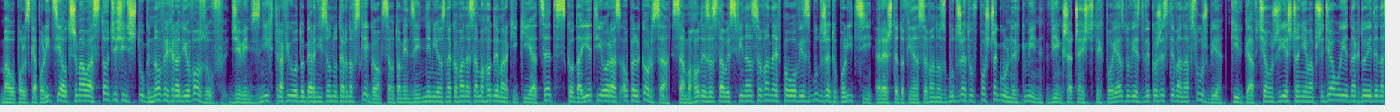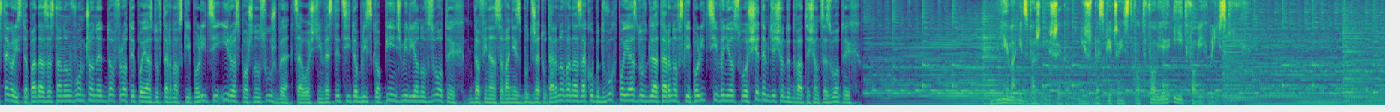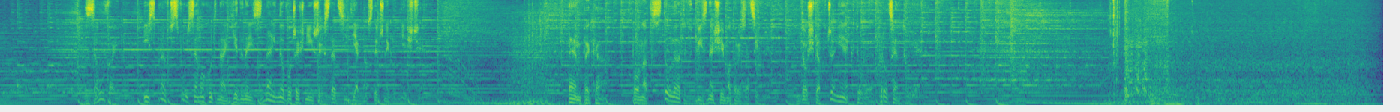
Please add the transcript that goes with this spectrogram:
Małopolska policja otrzymała 110 sztuk nowych radiowozów. 9 z nich trafiło do garnizonu tarnowskiego. Są to m.in. oznakowane samochody marki Kia Ceed, Skoda Yeti oraz Opel Corsa. Samochody zostały sfinansowane w połowie z budżetu policji. Resztę dofinansowano z budżetów poszczególnych gmin. Większa część tych pojazdów jest wykorzystywana w służbie. Kilka wciąż jeszcze nie ma przydziału, jednak do 11 listopada zostaną włączone do floty pojazdów tarnowskiej policji i rozpoczną służbę. Całość inwestycji to blisko 5 milionów złotych. Dofinansowanie z budżetu Tarnowa na zakup dwóch pojazdów dla tarnowskiej policji wyniosło 72 tysiące złotych. Nie ma nic ważniejszego niż bezpieczeństwo Twoje i Twoich bliskich. Zaufaj nam i sprawdź swój samochód na jednej z najnowocześniejszych stacji diagnostycznych w mieście. MPK. Ponad 100 lat w biznesie motoryzacyjnym. Doświadczenie, które procentuje.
